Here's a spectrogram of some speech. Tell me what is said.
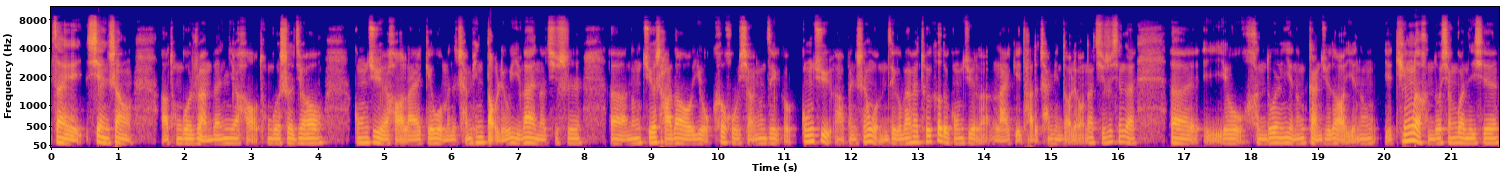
在线上啊，通过软文也好，通过社交。工具也好，来给我们的产品导流以外呢，其实，呃，能觉察到有客户想用这个工具啊，本身我们这个 WiFi 推客的工具呢，来给他的产品导流。那其实现在，呃，有很多人也能感觉到，也能也听了很多相关的一些，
